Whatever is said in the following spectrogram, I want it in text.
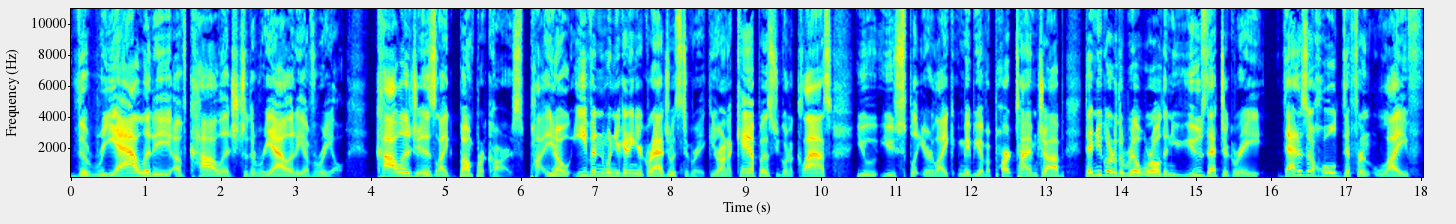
the reality of college to the reality of real. College is like bumper cars. You know, even when you're getting your graduate's degree, you're on a campus, you go to class, you you split your like maybe you have a part-time job, then you go to the real world and you use that degree. That is a whole different life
